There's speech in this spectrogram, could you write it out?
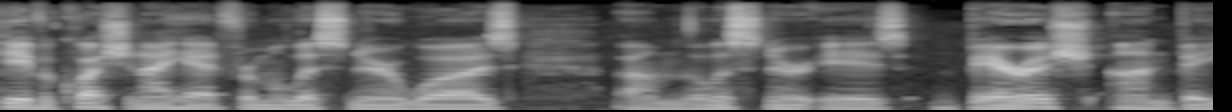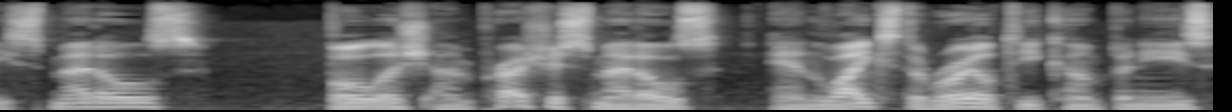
Dave, a question I had from a listener was um, the listener is bearish on base metals, bullish on precious metals, and likes the royalty companies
